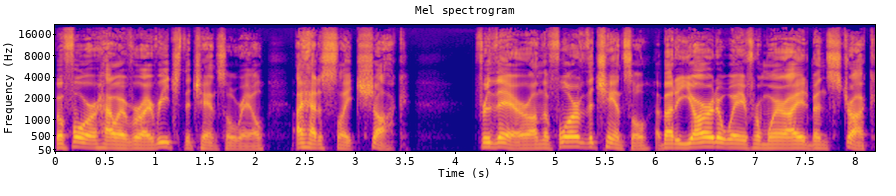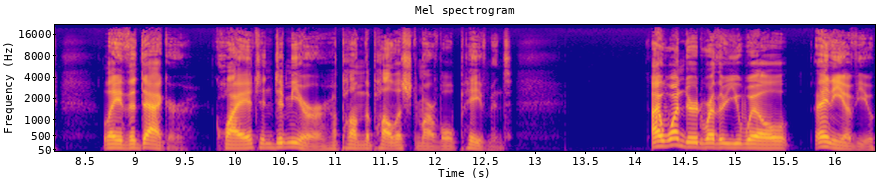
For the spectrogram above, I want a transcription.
Before, however, I reached the chancel rail, I had a slight shock. For there, on the floor of the chancel, about a yard away from where I had been struck, lay the dagger, quiet and demure upon the polished marble pavement. I wondered whether you will, any of you,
